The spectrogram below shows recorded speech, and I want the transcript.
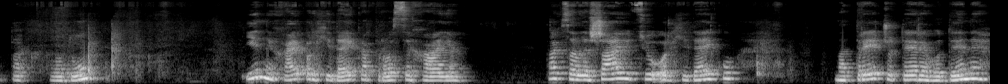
Отак кладу. І нехай орхідейка просихає. Так, залишаю цю орхідейку на 3-4 години.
